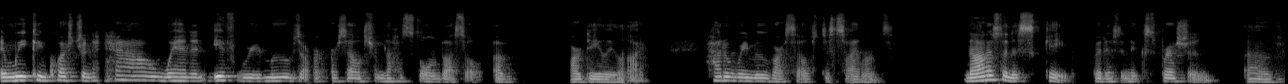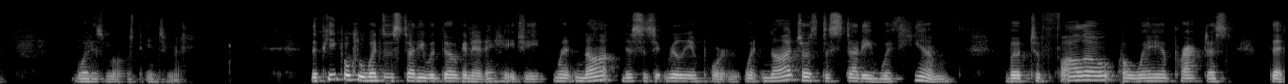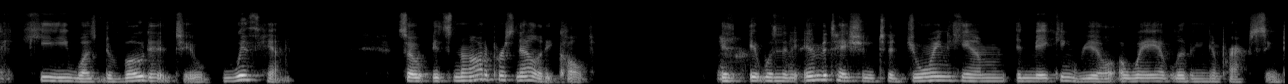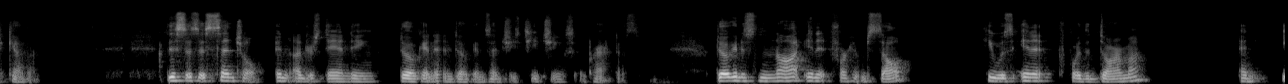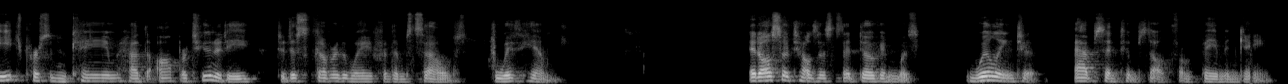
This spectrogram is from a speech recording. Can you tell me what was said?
And we can question how, when, and if we remove our, ourselves from the hustle and bustle of our daily life how to remove ourselves to silence, not as an escape, but as an expression of what is most intimate. The people who went to study with Dogen at Eiheiji went not, this is really important, went not just to study with him, but to follow a way of practice that he was devoted to with him. So it's not a personality cult. It, it was an invitation to join him in making real a way of living and practicing together. This is essential in understanding Dogen and Dogen Zenji's teachings and practice. Dogen is not in it for himself. He was in it for the Dharma. And each person who came had the opportunity to discover the way for themselves with him. It also tells us that Dogen was willing to absent himself from fame and gain.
